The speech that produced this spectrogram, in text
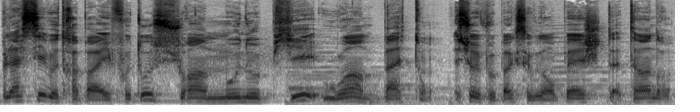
placez votre appareil photo sur un monopied ou un bâton. Bien sûr, il ne faut pas que ça vous empêche d'atteindre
